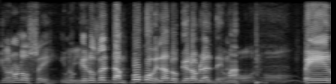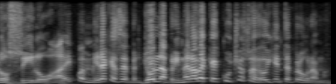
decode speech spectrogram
Yo no lo sé. Y no quiero ser tampoco, ¿verdad? No quiero hablar de más. Pero si lo hay, pues mira que se. Yo la primera vez que escucho eso es hoy en este programa.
